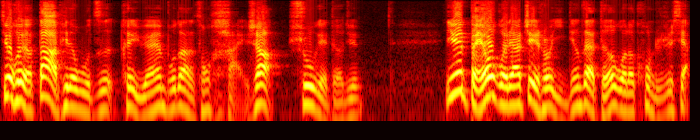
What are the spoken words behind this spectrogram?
就会有大批的物资可以源源不断的从海上输给德军，因为北欧国家这时候已经在德国的控制之下。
